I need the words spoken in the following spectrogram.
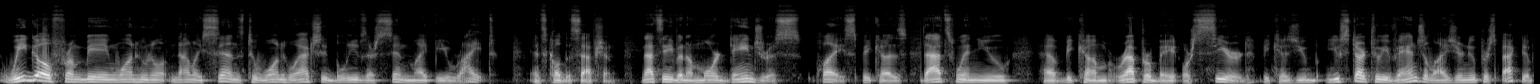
We go from being one who not only sins to one who actually believes our sin might be right. And it's called deception. That's even a more dangerous place because that's when you have become reprobate or seared because you you start to evangelize your new perspective.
